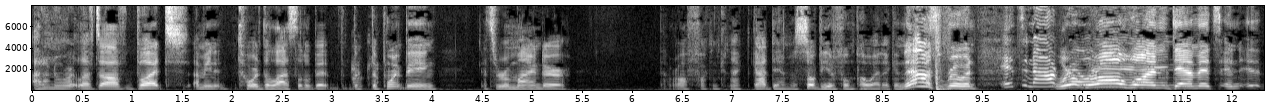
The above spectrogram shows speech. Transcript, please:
I don't know where it left off but I mean toward the last little bit the, the point being it's a reminder that we're all fucking connected. God damn it's so beautiful and poetic and now it's ruined. It's not we're, we're all one damn it and it,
